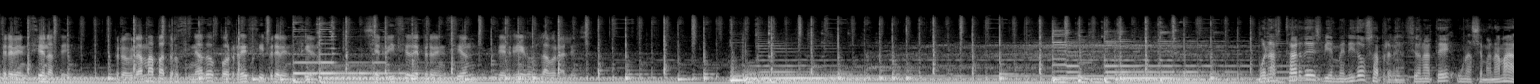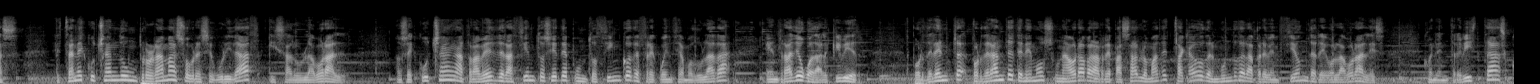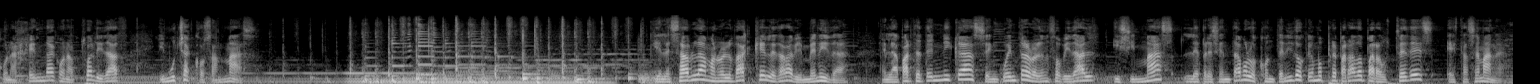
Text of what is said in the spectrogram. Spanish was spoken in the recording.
Prevenciónate, programa patrocinado por Reci Prevención, Servicio de Prevención de Riesgos Laborales. Buenas tardes, bienvenidos a Prevenciónate una semana más. Están escuchando un programa sobre seguridad y salud laboral. Nos escuchan a través de la 107.5 de frecuencia modulada en Radio Guadalquivir. Por delante, tenemos una hora para repasar lo más destacado del mundo de la prevención de riesgos laborales, con entrevistas, con agenda, con actualidad y muchas cosas más. Quien les habla, Manuel Vázquez, le da la bienvenida. En la parte técnica se encuentra Lorenzo Vidal y sin más le presentamos los contenidos que hemos preparado para ustedes esta semana.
